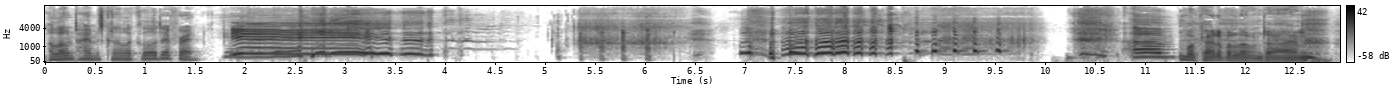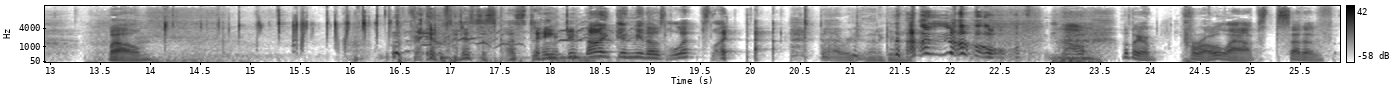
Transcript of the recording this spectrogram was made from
alone time is gonna look a little different. Yay! um. What kind of alone time? Well, Ew, that is disgusting. Do not give me those lips like that. Don't ever do that again. no, no, look like a prolapsed set of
